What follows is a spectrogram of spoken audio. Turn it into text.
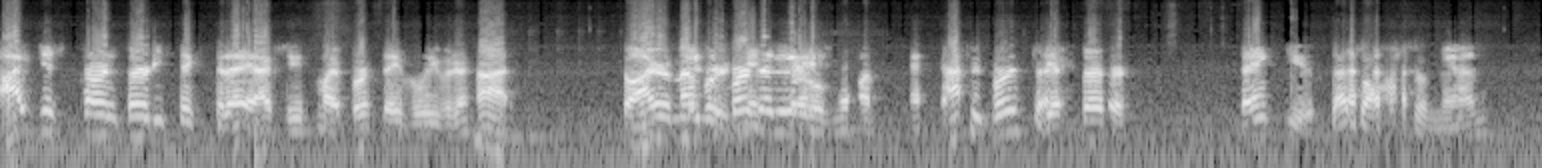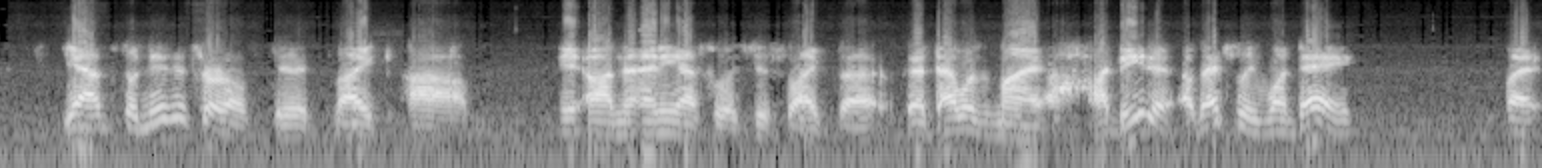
I just turned 36 today. Actually, it's my birthday, believe it or not. So I remember It's birthday Ninja? Turtles one. Happy birthday. Yes, sir. Thank you. That's awesome, man. Yeah, so Ninja Turtles, dude, like um, it, on the NES was just like the that that was my. Uh, I beat it eventually one day, but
